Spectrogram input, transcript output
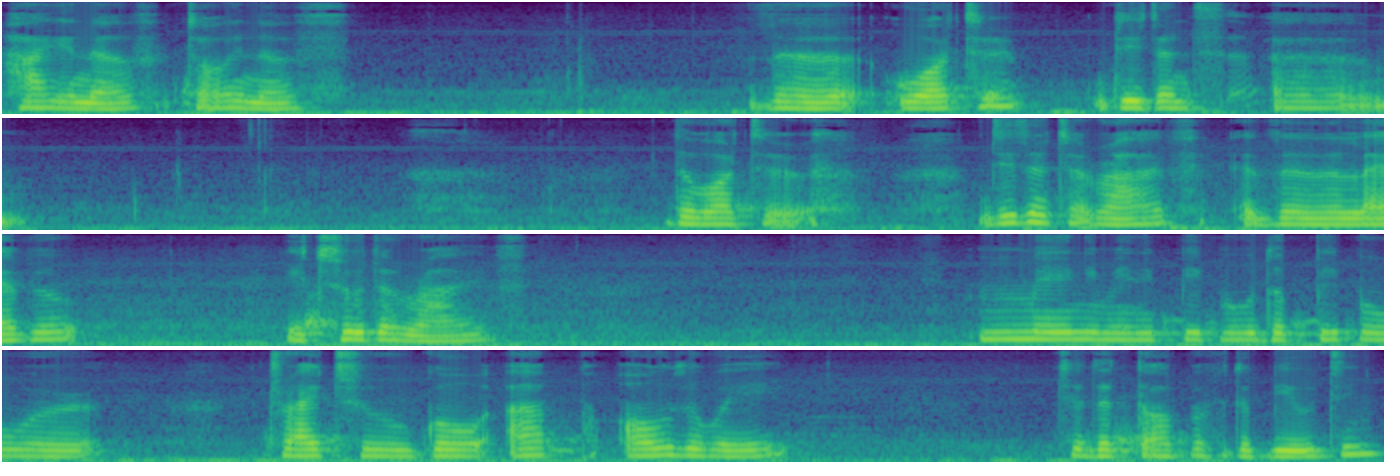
high enough, tall enough. The water didn't, um, the water didn't arrive at the level it should arrive many many people the people were try to go up all the way to the top of the building.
